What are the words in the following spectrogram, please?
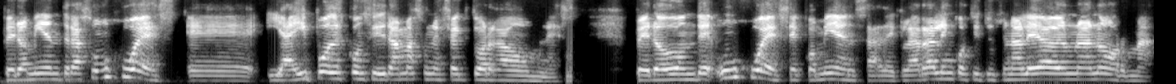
Pero mientras un juez, eh, y ahí puedes considerar más un efecto erga omnes, pero donde un juez se comienza a declarar la inconstitucionalidad de una norma,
